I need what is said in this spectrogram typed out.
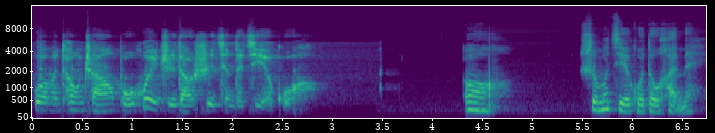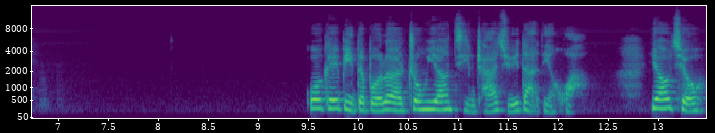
我们通常不会知道事情的结果。哦，什么结果都还没。我给彼得伯勒中央警察局打电话。要求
